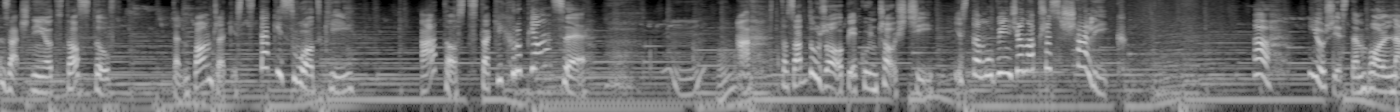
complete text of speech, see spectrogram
Zacznij od tostów. Ten pączek jest taki słodki, a tost taki chrupiący. Ach, to za dużo opiekuńczości. Jestem uwięziona przez szalik. Ach, już jestem wolna.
